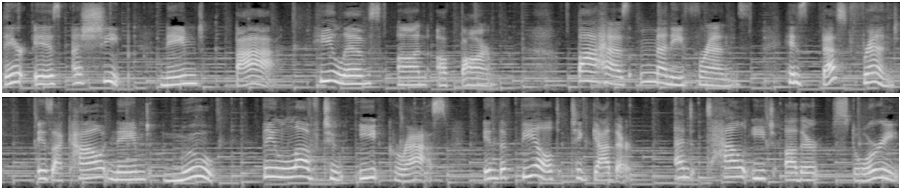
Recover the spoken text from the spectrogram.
There is a sheep named Baa. He lives on a farm. Baa has many friends. His best friend is a cow named Moo. They love to eat grass in the field together and tell each other stories.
